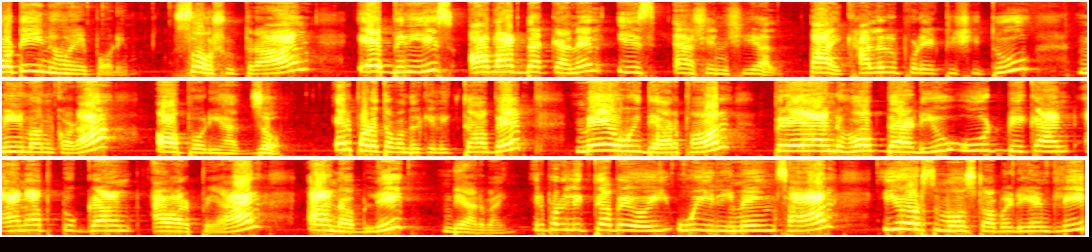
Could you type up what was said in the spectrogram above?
কঠিন হয়ে পড়ে। সো সুতরাং a bridge over the canal is essential তাই খালের উপরে একটি সেতু নির্মাণ করা অপরিহার্য। এরপরে তোমাদেরকে লিখতে হবে may we therefore pray and hope that you would be kind enough to grant our prayer and oblige thereby এরপরে লিখতে হবে ওই we remains are yours most obediently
